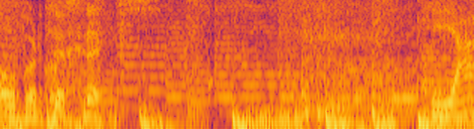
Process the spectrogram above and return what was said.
Over de grens. Ja,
